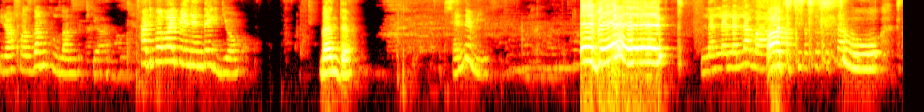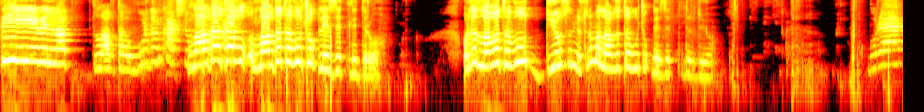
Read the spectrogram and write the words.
Biraz fazla mı kullandık ya? Hadi babay ben ende gidiyorum. Ben de. Sen de mi? Evet. La la la la va. Steven lav, lav tavuğu. Vurdum kaçtım. Lavda tavuğu, lavda tavuğu çok lezzetlidir o. Orada lava tavuğu diyor sanıyorsun ama lavda tavuğu çok lezzetlidir diyor. Burak.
